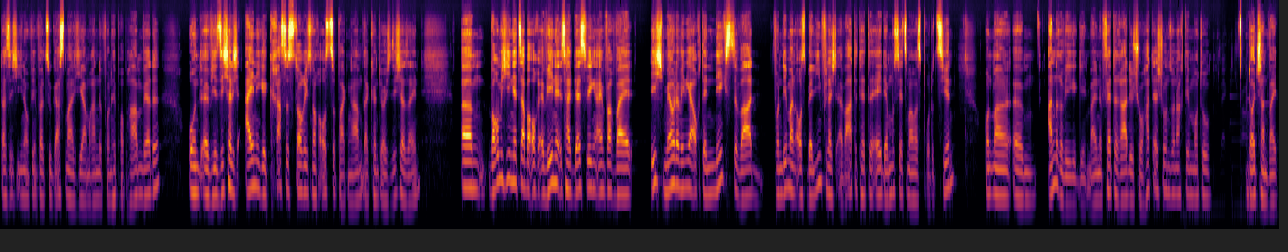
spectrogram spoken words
dass ich ihn auf jeden Fall zu Gast mal hier am Rande von Hip-Hop haben werde. Und äh, wir sicherlich einige krasse Stories noch auszupacken haben, da könnt ihr euch sicher sein. Ähm, warum ich ihn jetzt aber auch erwähne, ist halt deswegen einfach, weil ich mehr oder weniger auch der Nächste war, von dem man aus Berlin vielleicht erwartet hätte, ey, der muss jetzt mal was produzieren und mal ähm, andere Wege gehen, weil eine fette Radioshow hat er schon so nach dem Motto. Deutschlandweit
